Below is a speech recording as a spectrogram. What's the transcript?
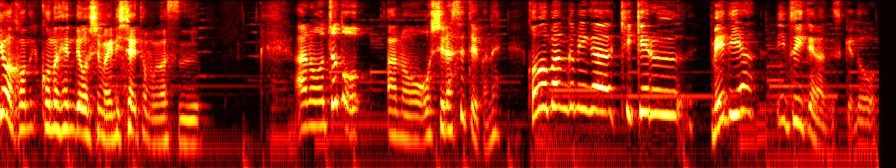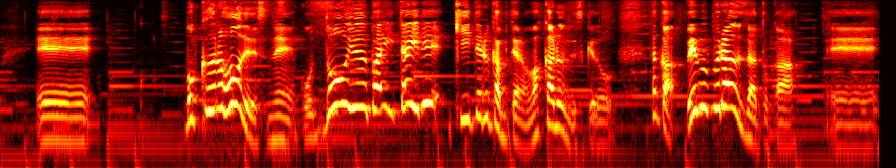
今日はこのこの辺でおしまいにしたいと思います。あの、ちょっと、あの、お知らせというかね、この番組が聞けるメディアについてなんですけど、えー、僕の方でですね、こうどういう媒体で聞いてるかみたいなのわかるんですけど、なんか、ウェブブラウザとか、え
